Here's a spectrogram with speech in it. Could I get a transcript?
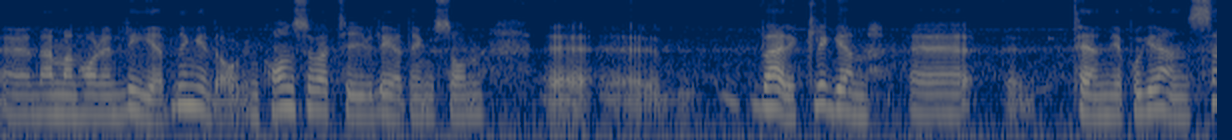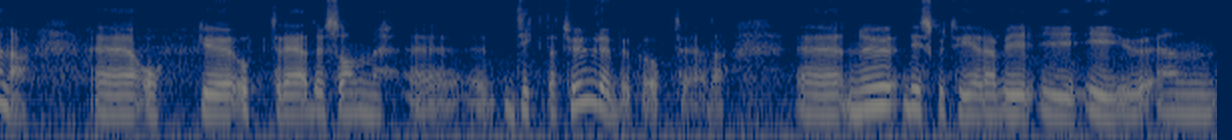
eh, där man har en ledning idag, en konservativ ledning som eh, eh verkligen eh, tänjer på gränserna eh, och eh, uppträder som eh, diktaturer brukar uppträda. Eh, nu diskuterar vi i EU en,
